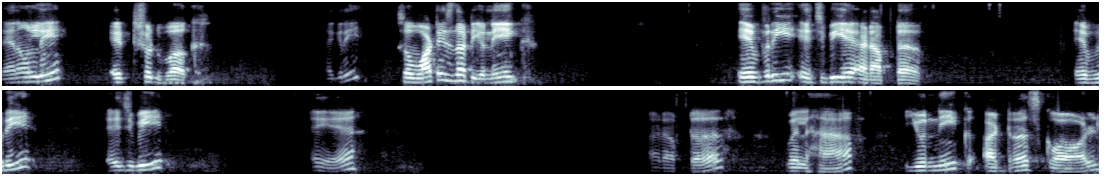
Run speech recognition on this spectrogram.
Then only it should work. Agree? So what is that unique? Every HBA adapter, every HBA adapter will have unique address called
